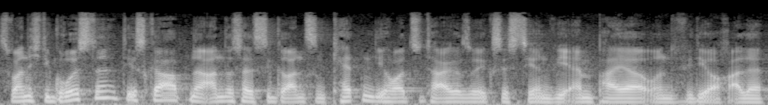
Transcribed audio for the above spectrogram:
es war nicht die größte, die es gab, ne, anders als die ganzen Ketten, die heutzutage so existieren wie Empire und wie die auch alle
